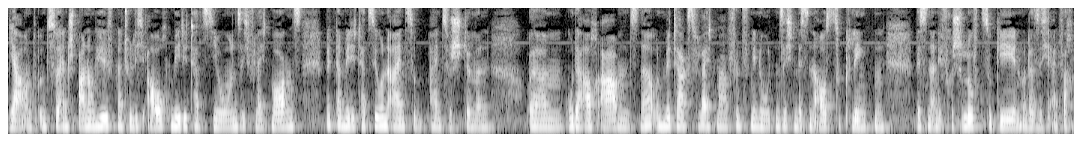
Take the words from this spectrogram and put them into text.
ja, und, und zur Entspannung hilft natürlich auch Meditation, sich vielleicht morgens mit einer Meditation einzu, einzustimmen ähm, oder auch abends ne? und mittags vielleicht mal fünf Minuten sich ein bisschen auszuklinken, ein bisschen an die frische Luft zu gehen oder sich einfach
